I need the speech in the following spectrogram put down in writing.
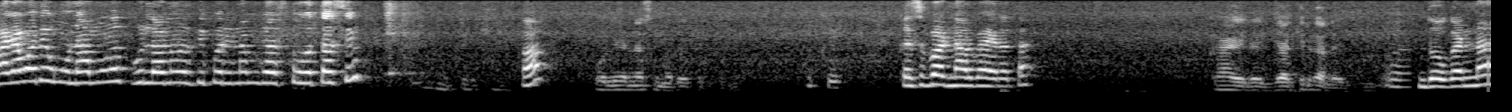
माझ्यामध्ये उन्हामुळे फुलांवरती परिणाम जास्त होत असेल? हा? ओके. कसं पडणार बाहेर आता? काय जॅकेट घालायचं. दोघांना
